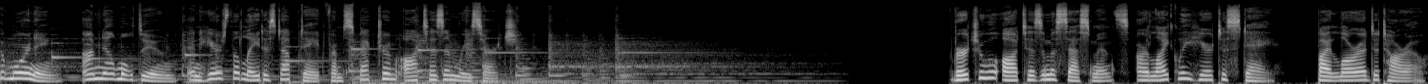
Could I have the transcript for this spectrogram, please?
Good morning. I'm Nell Muldoon, and here's the latest update from Spectrum Autism Research. Virtual Autism Assessments Are Likely Here to Stay by Laura Dattaro.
